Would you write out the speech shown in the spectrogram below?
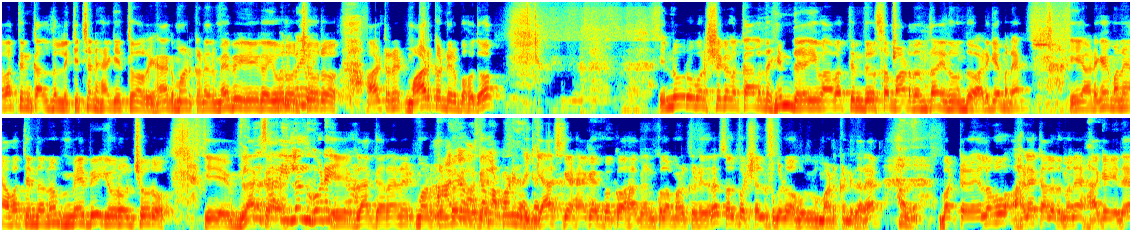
ಅವತ್ತಿನ ಕಾಲದಲ್ಲಿ ಕಿಚನ್ ಹೇಗಿತ್ತು ಅವ್ರು ಹೇಗೆ ಮಾಡ್ಕೊಂಡಿದ್ರು ಮೇ ಬಿ ಈಗ ಇವರು. ಒಂಚೂರು ಆಲ್ಟರ್ನೇಟ್ ಮಾಡ್ಕೊಂಡಿರಬಹುದು. ಇನ್ನೂರು ವರ್ಷಗಳ ಕಾಲದ ಹಿಂದೆ ಇವ ಅವತ್ತಿನ ದಿವಸ ಮಾಡದಂತ ಇದು ಒಂದು ಅಡಿಗೆ ಮನೆ. ಈ ಅಡಿಗೆ ಮನೆ ಅವತ್ತಿಂದನು ಮೇ ಬಿ ಇವರು ಒಂಚೂರು ಈ ಗೋಡೆ ಈ. ಬ್ಲಾಕ್ ಗ್ರಾನೈಟ್ ಮಾಡ್ಕೊಂಡು ಇವ್ರಿಗೆ ಈ ಗ್ಯಾಸ್ಗೆ ಹೇಗೆ ಬೇಕೋ ಹಾಗೆ ಅನುಕೂಲ ಮಾಡ್ಕೊಂಡಿದ್ದಾರೆ. ಸ್ವಲ್ಪ ಶೆಲ್ಫ್ಗಳು ಅವು ಇವು ಮಾಡ್ಕೊಂಡಿದ್ದಾರೆ. ಬಟ್ ಎಲ್ಲವೂ ಹಳೆ ಕಾಲದ ಮನೆ ಹಾಗೆ ಇದೆ.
